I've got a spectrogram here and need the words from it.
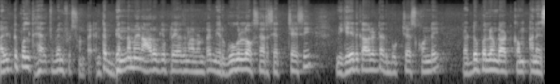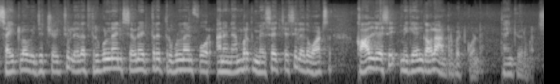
మల్టిపుల్ హెల్త్ బెనిఫిట్స్ ఉంటాయి. అంటే భిన్నమైన ఆరోగ్య ప్రయోజనాలు ఉంటాయి. మీరు గూగుల్లో ఒకసారి సెర్చ్ చేసి మీకు ఏది కావాలంటే అది బుక్ చేసుకోండి. లడ్డూపల్లెం డాట్ కామ్ అనే సైట్లో విజిట్ చేయొచ్చు. లేదా triple nine seven eight three triple nine four అనే నెంబర్కి మెసేజ్ చేసి లేదా వాట్సాప్ కాల్ చేసి మీకు ఏం కావాలో ఆర్డర్ పెట్టుకోండి. Thank you very much.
